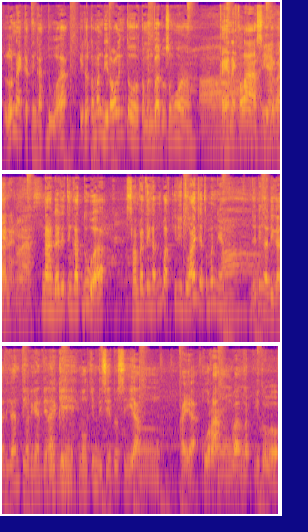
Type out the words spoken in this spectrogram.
Lu naik ke tingkat 2 itu teman di rolling tuh teman baru semua. Oh, kayak naik kelas iya, gitu kan. kayak naik kelas. nah dari tingkat 2 sampai tingkat 4 itu, itu aja temennya Oh. jadi nggak diganti-ganti diganti mungkin lagi. mungkin di situ sih yang kayak kurang banget gitu loh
